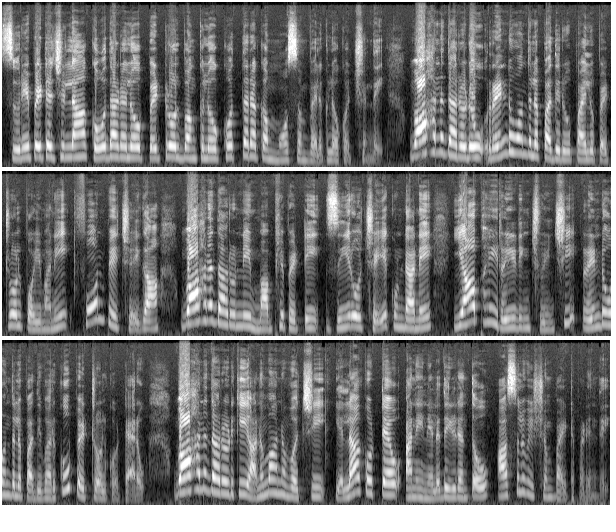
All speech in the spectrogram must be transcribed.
సూర్యాపేట జిల్లా కోదాడలో పెట్రోల్ బంకులో కొత్త రకం మోసం వెలుగులోకి వచ్చింది. వాహనదారుడు రెండు వందల పది రూపాయలు పెట్రోల్ పోయమని ఫోన్ పే చేయగా వాహనదారుణ్ణి మభ్యపెట్టి జీరో చేయకుండానే యాభై రీడింగ్ చూయించి రెండు వందల పది వరకు పెట్రోల్ కొట్టారు. వాహనదారుడికి అనుమానం వచ్చి ఎలా కొట్టావు? అని నిలదీయడంతో అసలు విషయం బయటపడింది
